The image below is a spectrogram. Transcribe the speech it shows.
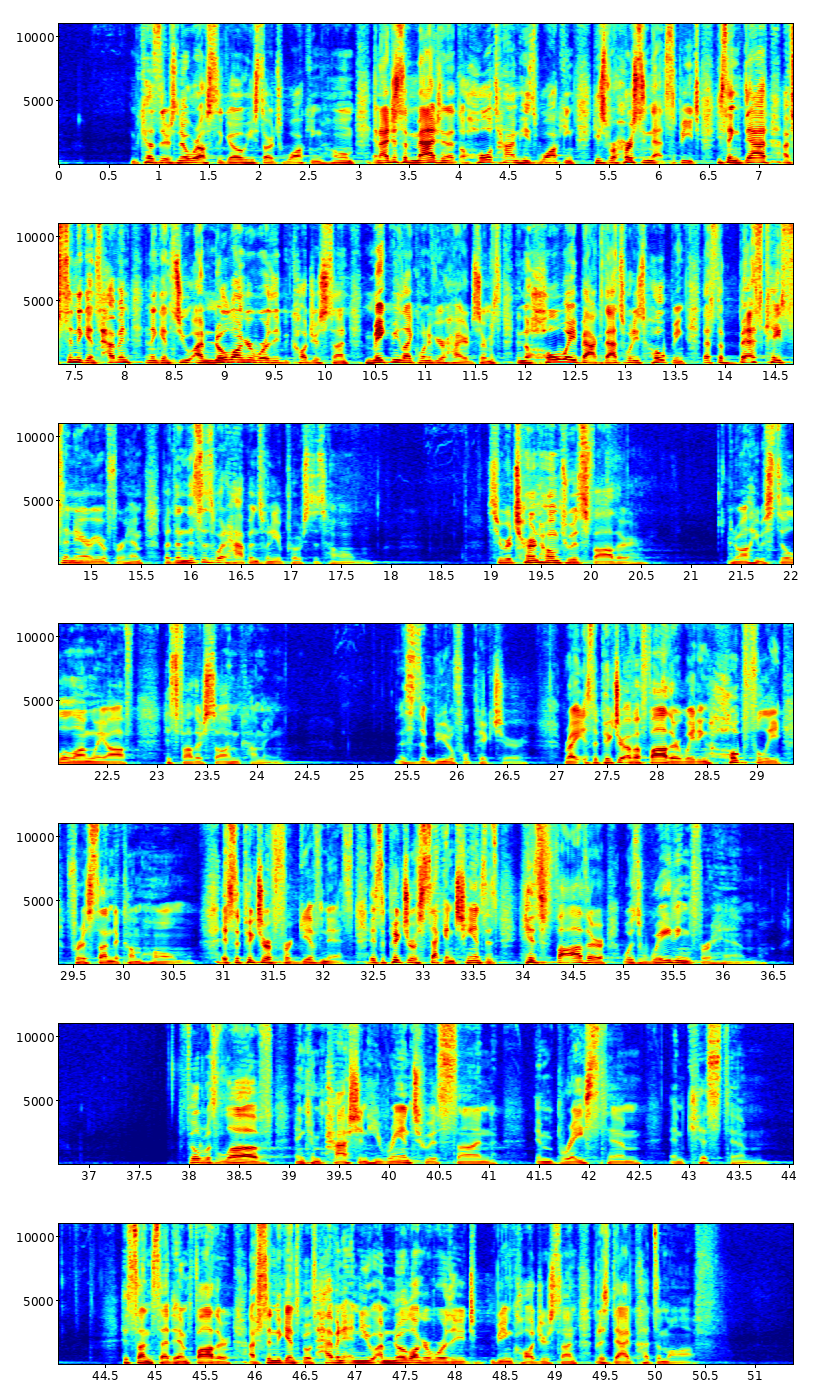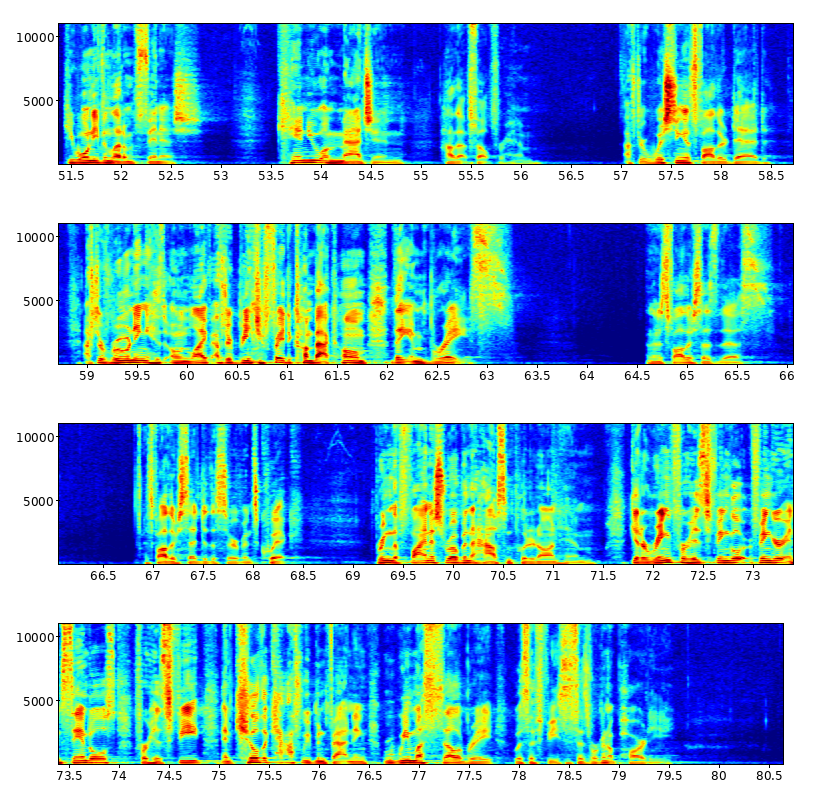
Because there's nowhere else to go, he starts walking home. And I just imagine that the whole time he's walking, he's rehearsing that speech. He's saying, Dad, I've sinned against heaven and against you. I'm no longer worthy to be called your son. Make me like one of your hired servants. And the whole way back, that's what he's hoping. That's the best case scenario for him. But then this is what happens when he approached his home. So he returned home to his father. And while he was still a long way off, his father saw him coming. This is a beautiful picture, right? It's the picture of a father waiting hopefully for his son to come home. It's the picture of forgiveness. It's the picture of second chances. His father was waiting for him. Filled with love and compassion, he ran to his son, embraced him, and kissed him. His son said to him, Father, I've sinned against both heaven and you. I'm no longer worthy to being called your son. But his dad cuts him off. He won't even let him finish. Can you imagine how that felt for him. After wishing his father dead, after ruining his own life, after being afraid to come back home, they embrace. And then his father says this His father said to the servants, Quick, bring the finest robe in the house and put it on him. Get a ring for his finger, and sandals for his feet, and kill the calf we've been fattening. We must celebrate with a feast. He says, We're going to party.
